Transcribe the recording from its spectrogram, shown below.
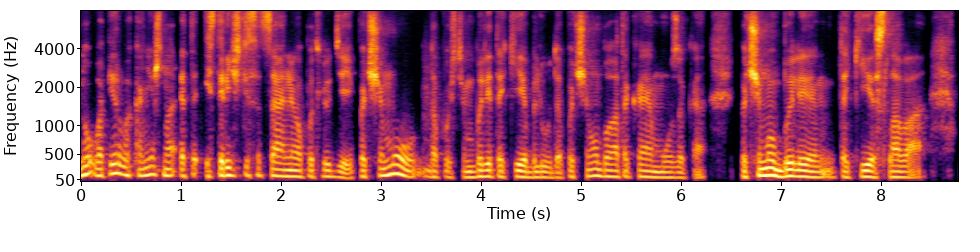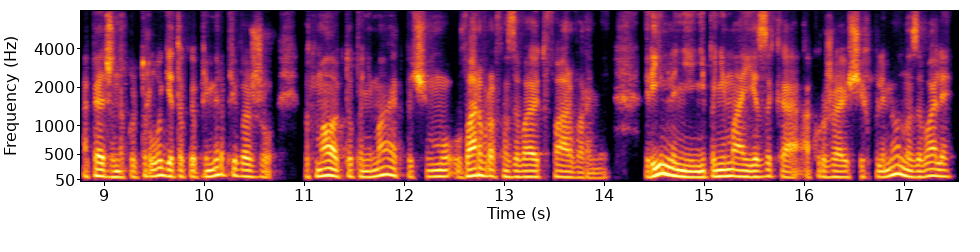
Ну, во-первых, конечно, это исторический социальный опыт людей. Почему, допустим, были такие блюда, почему была такая музыка, почему были такие слова. Опять же, на культурологии такой пример привожу. Вот мало кто понимает, почему варваров называют варварами. Римляне, не понимая языка окружающих племен, называли,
